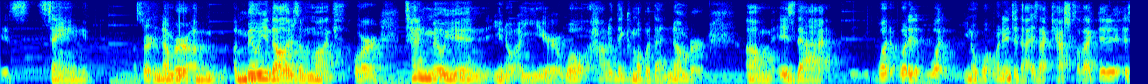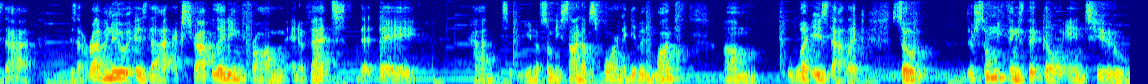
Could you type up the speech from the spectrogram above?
is saying a certain number, a, million dollars a month or 10 million, you know, a year. Well, how did they come up with that number? Um, is that what what it, what you know what went into that? Is that cash collected? Is that is that revenue? Is that extrapolating from an event that they had you know so many signups for in a given month? Um, what is that like? So there's so many things that go into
